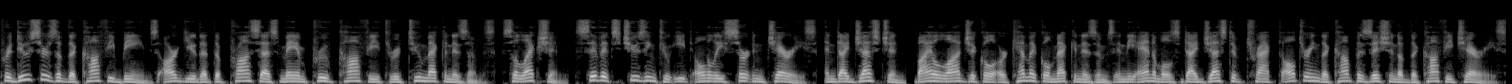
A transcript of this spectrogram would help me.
Producers of the coffee beans argue that the process may improve coffee through two mechanisms, selection, civets choosing to eat only certain cherries, and digestion, biological or chemical mechanisms in the animal's digestive tract altering the composition of the coffee cherries.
